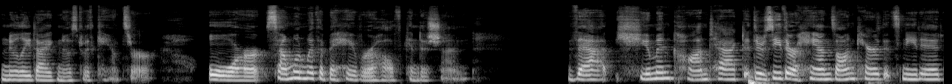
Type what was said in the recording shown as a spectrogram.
newly diagnosed with cancer or someone with a behavioral health condition. That human contact, there's either hands on care that's needed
